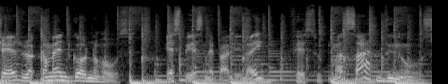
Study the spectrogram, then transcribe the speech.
र कमेन्ट गर्नुहोस्। एसपिएस नेपालीलाई फेसबुकमा साथ दिनुहोस्।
